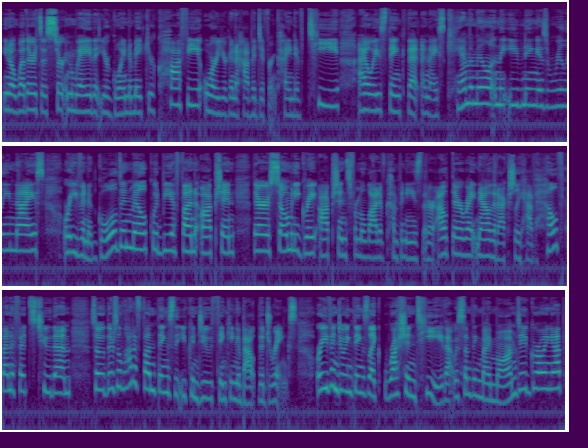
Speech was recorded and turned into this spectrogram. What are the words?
You know, whether it's a certain way that you're going to make your coffee or you're going to have a different kind of tea. I always think that a nice chamomile in the evening is really nice, or even a golden milk would be a fun option. There are so many great options from a lot of companies that are out there right now that actually have health benefits to them. So there's a lot of fun things that you can do thinking about the drinks, or even doing things like Russian tea. That was something my mom did growing up.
